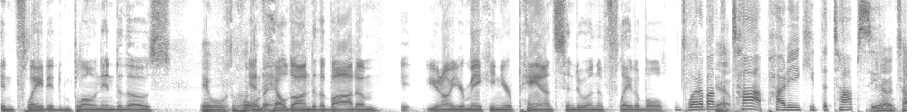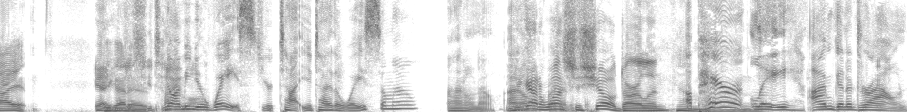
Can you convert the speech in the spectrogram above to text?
inflated and blown into those It will hold and it. held on to the bottom, it, you know, you're making your pants into an inflatable. What about the top? How do you keep the top sealed? You got to tie it. Yeah, You gotta- No, I them mean your waist. Your tie you tie the waist somehow? I don't know. I You got to watch the show, darling. Apparently, I'm gonna drown.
